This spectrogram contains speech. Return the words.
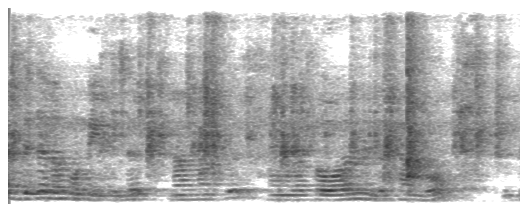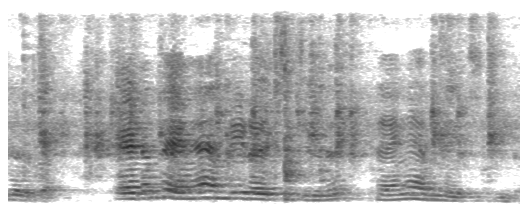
കടുകെല്ലാം പൊട്ടിയിട്ടുണ്ട് നമുക്ക് നമ്മുടെ തോരനുള്ള സംഭവം ഇട്ടെടുക്കാം. ഏട്ടൻ തേങ്ങ എറിഞ്ഞിട വെച്ചിട്ടുണ്ട്. തേങ്ങ എറിഞ്ഞ് വെച്ചിട്ടുണ്ട്.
